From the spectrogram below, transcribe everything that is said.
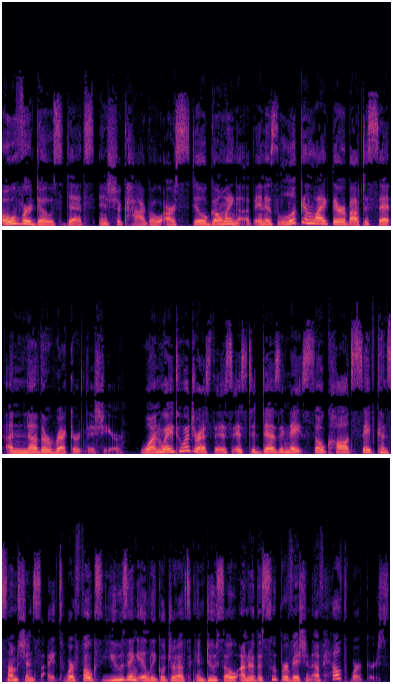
Overdose deaths in Chicago are still going up, and it's looking like they're about to set another record this year. One way to address this is to designate so called safe consumption sites where folks using illegal drugs can do so under the supervision of health workers.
